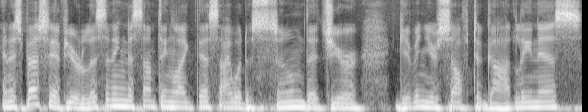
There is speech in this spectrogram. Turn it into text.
And especially if you're listening to something like this, I would assume that you're giving yourself to godliness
